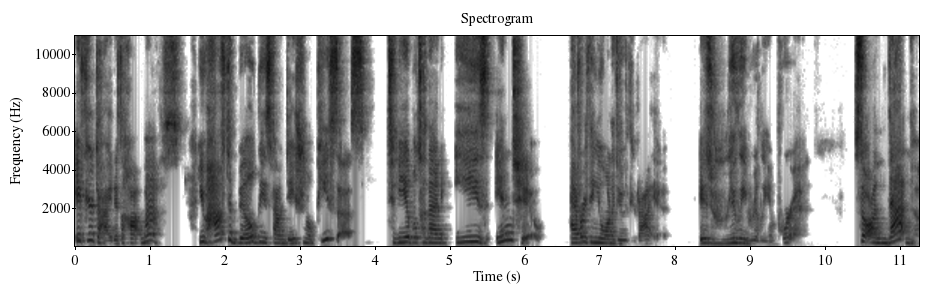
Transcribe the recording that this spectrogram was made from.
if your diet is a hot mess. You have to build these foundational pieces to be able to then ease into everything you want to do with your diet it is really, really important. So, on that note,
